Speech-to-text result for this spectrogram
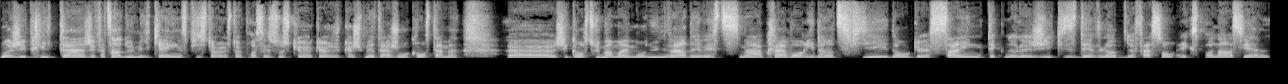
moi, j'ai pris le temps. J'ai fait ça en 2015, puis c'est un, processus que, que, que, je mets à jour constamment. j'ai construit moi-même mon univers d'investissement après avoir identifié donc cinq technologies qui se développent de façon exponentielle.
